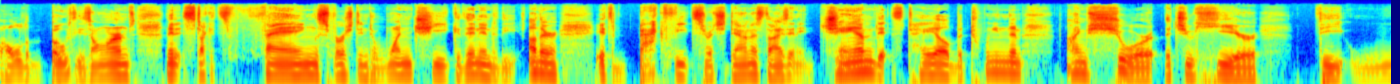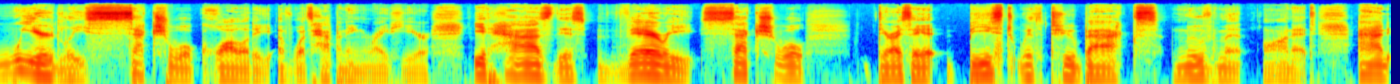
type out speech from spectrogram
hold of both his arms. Then it stuck its fangs, first into one cheek, then into the other. Its back feet stretched down his thighs, and it jammed its tail between them. I'm sure that you hear the weirdly sexual quality of what's happening right here. It has this very sexual, dare I say it, beast with two backs movement on it. And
